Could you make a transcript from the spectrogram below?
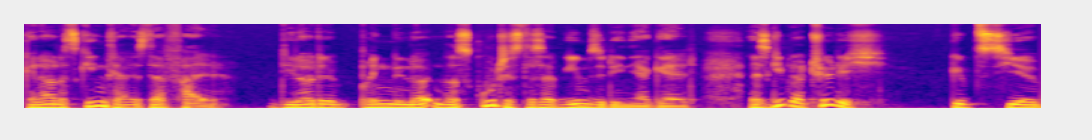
Genau das Gegenteil ist der Fall. Die Leute bringen den Leuten was Gutes, deshalb geben sie denen ja Geld. Es gibt natürlich gibt es hier,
